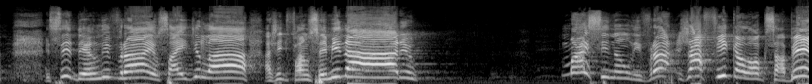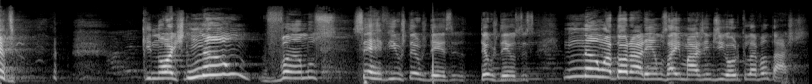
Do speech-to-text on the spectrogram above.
Se Deus livrar, eu sair de lá, a gente faz um seminário. Mas se não livrar, já fica logo sabendo que nós não vamos servir os teus deuses, teus deuses, não adoraremos a imagem de ouro que levantaste.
